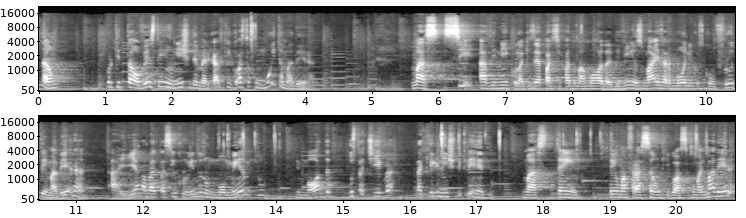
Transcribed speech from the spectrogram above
Não, porque talvez tenha um nicho de mercado que gosta com muita madeira. Mas se a vinícola quiser participar de uma moda de vinhos mais harmônicos com fruta e madeira, aí ela vai estar se incluindo no momento de moda gustativa daquele nicho de cliente. Mas tem tem uma fração que gosta com mais madeira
